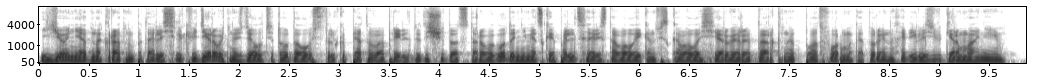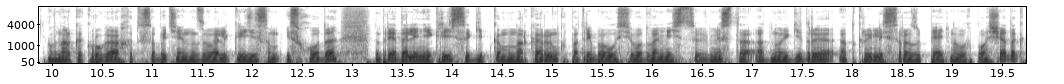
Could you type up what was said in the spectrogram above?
Ее неоднократно пытались ликвидировать, но сделать это удалось только 5 апреля 2022 года. Немецкая полиция арестовала и конфисковала серверы Darknet-платформы, которые находились в Германии. В наркокругах это событие называли кризисом исхода. На преодоление кризиса гибкому наркорынку потребовалось всего два месяца. Вместо одной гидры открылись сразу пять новых площадок.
